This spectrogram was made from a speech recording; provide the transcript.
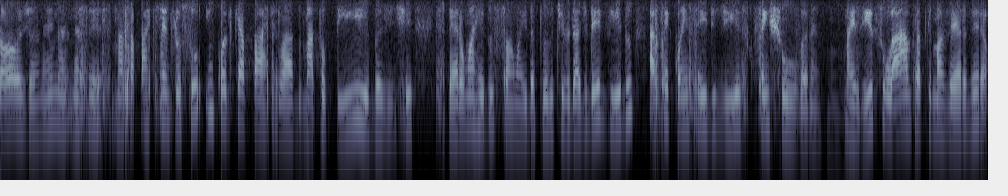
soja, né? Nessa, nessa parte centro-sul, enquanto que a parte lá do Mato Piba, a gente espera uma redução aí da produtividade devido à sequência aí de dias sem chuva, né? Mas isso lá para primavera, verão.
